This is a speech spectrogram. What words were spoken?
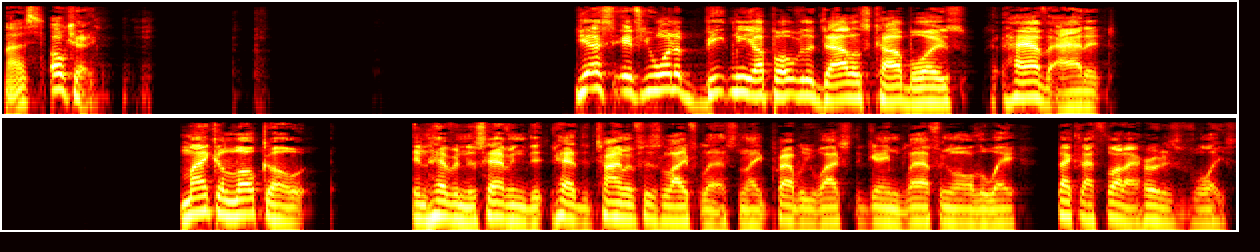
nice. Okay. Yes, if you want to beat me up over the Dallas Cowboys, have at it. Micah Loco in heaven is having the, had the time of his life last night. Probably watched the game laughing all the way. In fact, I thought I heard his voice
